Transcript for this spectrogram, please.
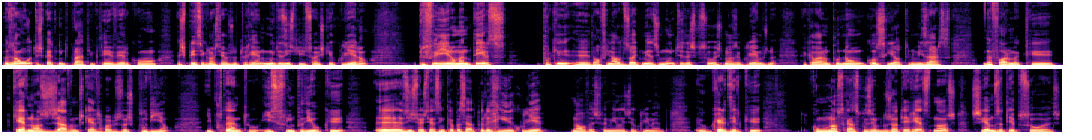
Mas há um outro aspecto muito prático que tem a ver com a experiência que nós temos no terreno. Muitas instituições que acolheram preferiram manter-se, porque eh, ao final dos oito meses muitas das pessoas que nós acolhemos acabaram por não conseguir autonomizar-se da forma que quer nós desejávamos, quer as próprias pessoas podiam, e portanto isso impediu que uh, as instituições tivessem capacidade para reacolher novas famílias de acolhimento. Eu quero dizer que, como no nosso caso, por exemplo, no JRS, nós chegamos a ter pessoas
